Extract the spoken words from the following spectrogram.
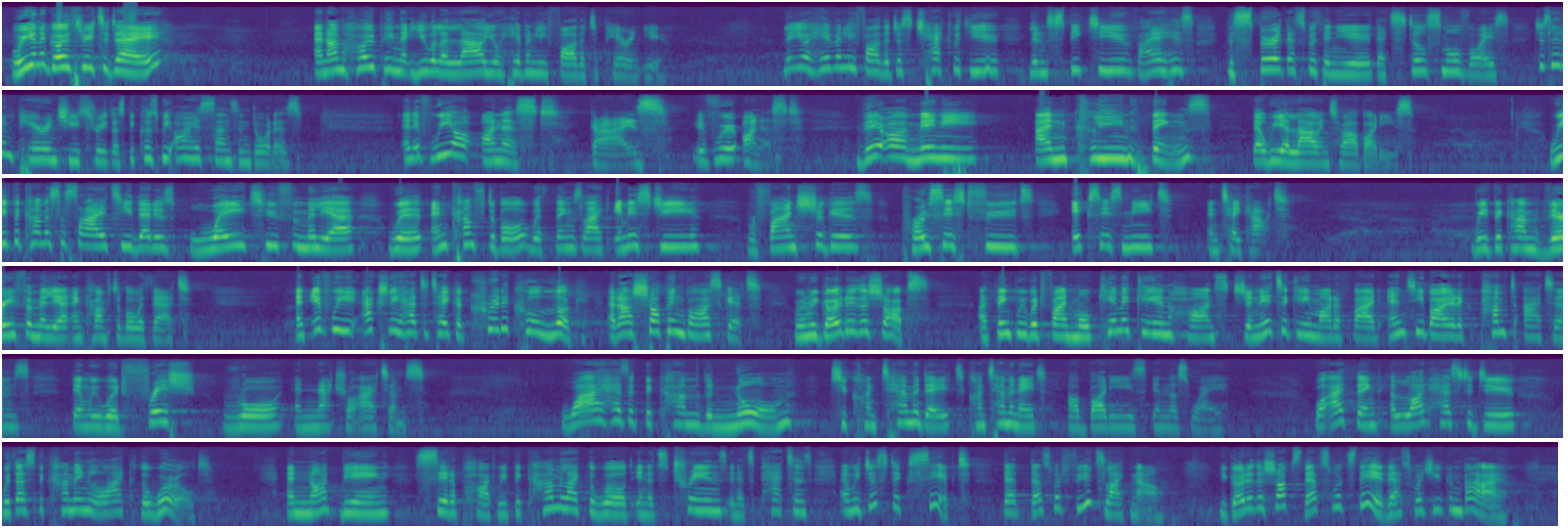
We're going to go through today, and I'm hoping that you will allow your Heavenly Father to parent you. Let your Heavenly Father just chat with you, let Him speak to you via His, the Spirit that's within you, that still small voice. Just let Him parent you through this because we are His sons and daughters. And if we are honest, guys, if we're honest, there are many unclean things that we allow into our bodies. We've become a society that is way too familiar with and comfortable with things like MSG, refined sugars, processed foods, excess meat, and takeout. We've become very familiar and comfortable with that. And if we actually had to take a critical look at our shopping basket when we go to the shops, I think we would find more chemically enhanced, genetically modified, antibiotic pumped items than we would fresh, raw, and natural items. Why has it become the norm to contaminate, contaminate our bodies in this way? Well, I think a lot has to do with us becoming like the world and not being set apart. We've become like the world in its trends, in its patterns, and we just accept that that's what food's like now. You go to the shops, that's what's there, that's what you can buy.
